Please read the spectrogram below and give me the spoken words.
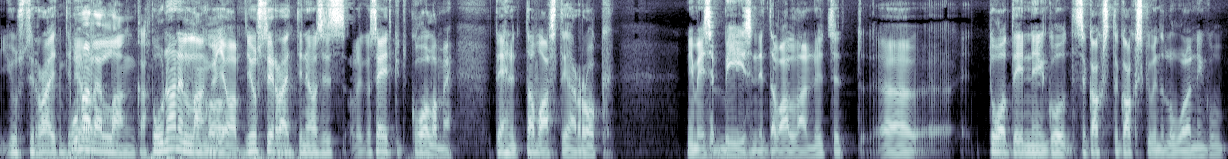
Jussi Raittinen... Punainen on, lanka. Punainen lanka, Koko... joo. Jussi Raittinen on siis, oliko 73, tehnyt Tavastia Rock nimisen biisin, niin tavallaan nyt se äh, tuotiin niin kuin tässä 2020-luvulla niin kuin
